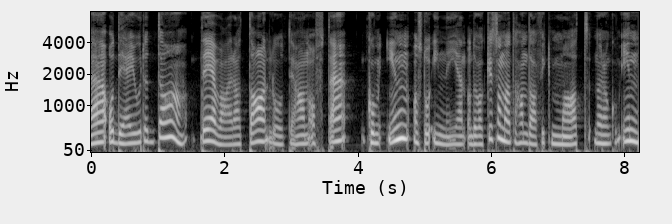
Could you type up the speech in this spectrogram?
Eh, og det jeg gjorde da, det var at da lot jeg han ofte komme inn og stå inne igjen. Og det var ikke sånn at han da fikk mat når han kom inn,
